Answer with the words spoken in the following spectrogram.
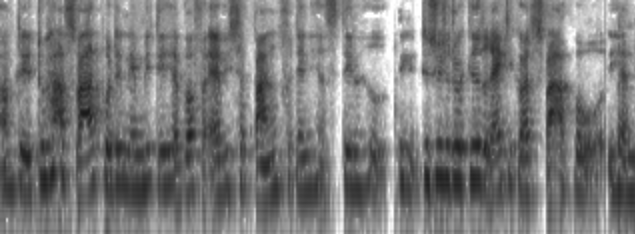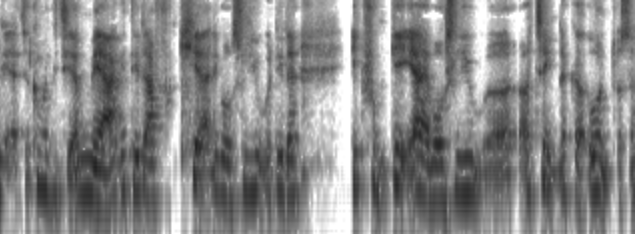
om det. Du har svaret på det, nemlig det her, hvorfor er vi så bange for den her stillhed? Det, det synes jeg, du har givet et rigtig godt svar på. Det her med, at så kommer vi til at mærke det, der er forkert i vores liv, og det, der ikke fungerer i vores liv, og, og ting, der gør ondt, og så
